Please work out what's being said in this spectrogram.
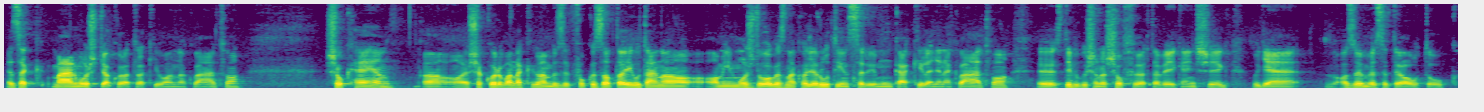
ezek már most gyakorlatilag ki vannak váltva sok helyen, és akkor vannak különböző fokozatai utána, amin most dolgoznak, hogy a rutinszerű munkák ki legyenek váltva, ez tipikusan a sofőr tevékenység, ugye az önvezető autók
